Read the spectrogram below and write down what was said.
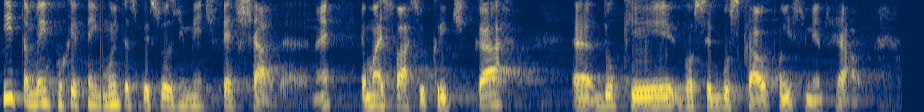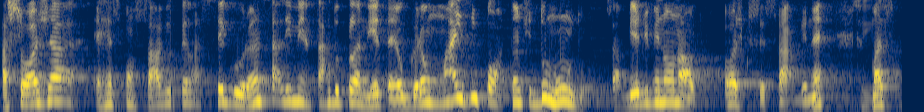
E também porque tem muitas pessoas de mente fechada. Né? É mais fácil criticar é, do que você buscar o conhecimento real. A soja é responsável pela segurança alimentar do planeta, é o grão mais importante do mundo. Sabia, Divino Ronaldo? Lógico que você sabe, né? Sim. Mas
